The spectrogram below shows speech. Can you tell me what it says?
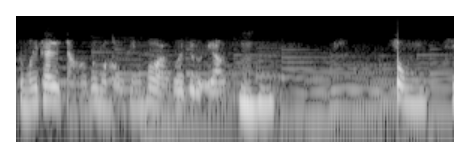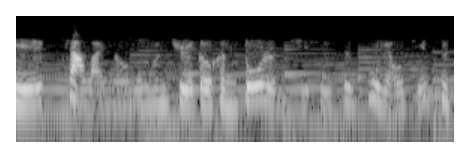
怎么一开始讲的这么好听，后来会这个样子。总结下来呢，我们觉得很多人其实是不了解自己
